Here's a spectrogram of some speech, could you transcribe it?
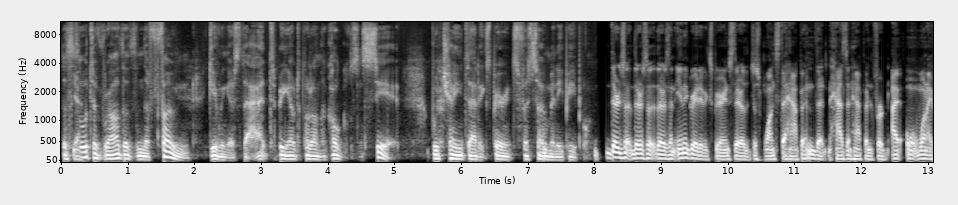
The yeah. thought of rather than the phone giving us that, to being able to put on the goggles and see it, would change that experience for so many people. There's a, there's a, there's an integrated experience there that just wants to happen that hasn't happened for. I, when I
